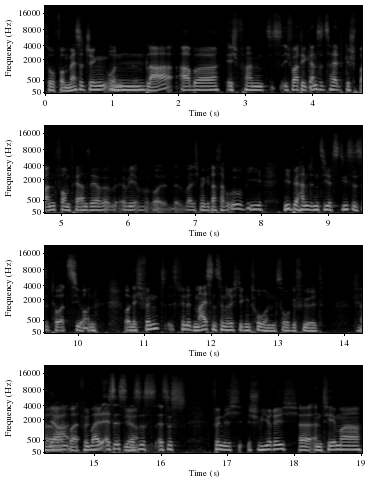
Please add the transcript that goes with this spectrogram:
So vom Messaging und Mm. bla, aber ich fand, ich war die ganze Zeit gespannt vom Fernseher, wie, weil ich mir gedacht habe, uh, wie, wie behandeln sie jetzt diese Situation? Und ich finde, es findet meistens den richtigen Ton, so gefühlt. Ja, äh, weil, find- weil es ist, ja. es ist, es ist, finde ich, schwierig, äh, ein Thema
